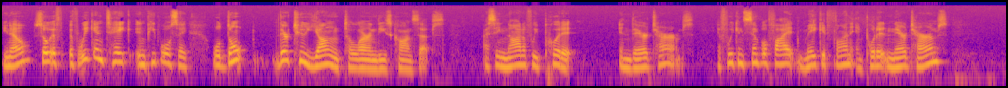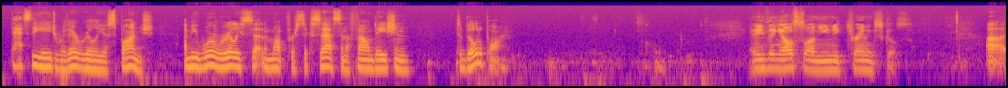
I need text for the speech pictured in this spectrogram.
You know, so if if we can take and people will say, "Well, don't," they're too young to learn these concepts. I say, not if we put it in their terms. If we can simplify it, make it fun, and put it in their terms, that's the age where they're really a sponge. I mean, we're really setting them up for success and a foundation to build upon. Anything else on unique training skills? Uh,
